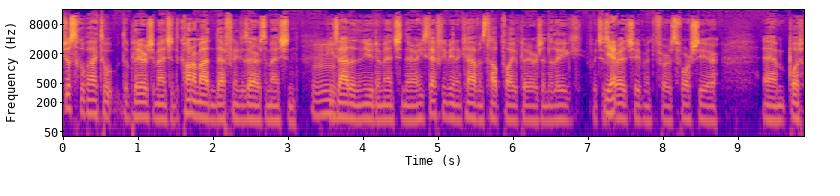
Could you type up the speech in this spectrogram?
just to go back to the players you mentioned. The Conor Madden definitely deserves a mention. Mm. He's added a new dimension there. He's definitely been in Cavan's top five players in the league, which is yep. a great achievement for his first year. Um, but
